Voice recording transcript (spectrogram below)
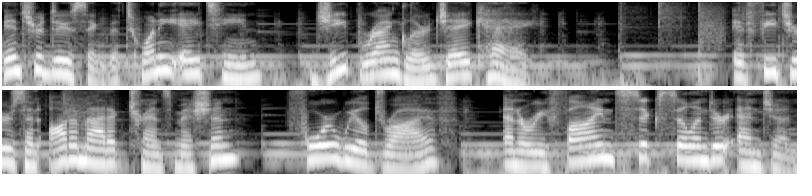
Introducing the 2018 Jeep Wrangler JK. It features an automatic transmission, four-wheel drive, and a refined six-cylinder engine.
